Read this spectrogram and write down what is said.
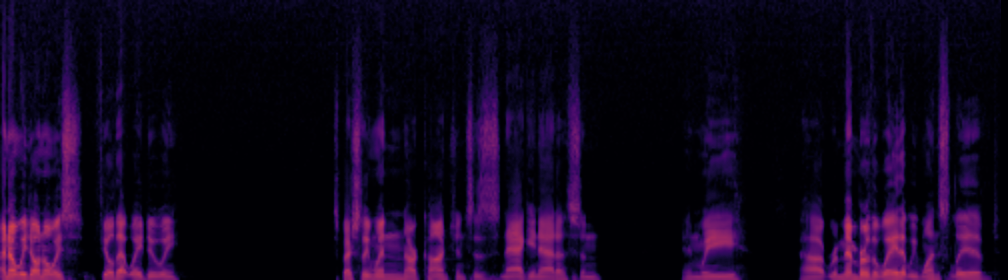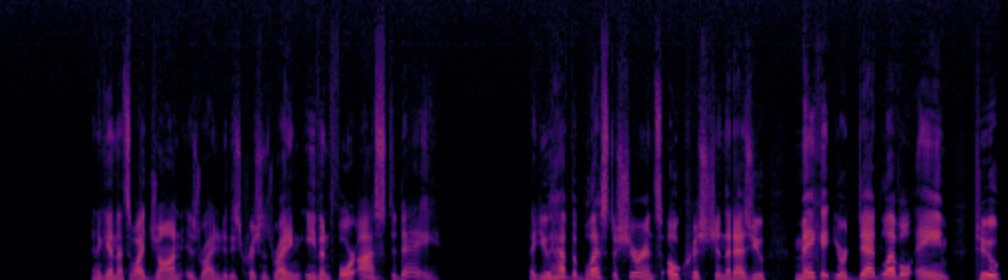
I know we don't always feel that way, do we? Especially when our conscience is nagging at us and, and we uh, remember the way that we once lived and again, that's why John is writing to these Christians, writing even for us today. That you have the blessed assurance, O Christian, that as you make it your dead level aim to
